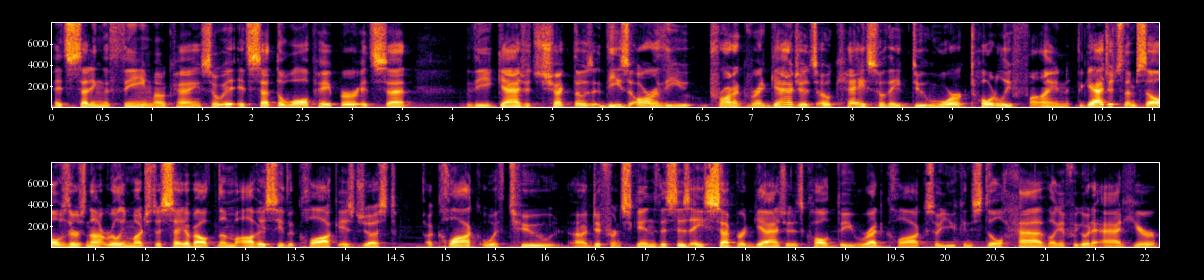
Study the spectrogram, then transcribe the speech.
It's setting the theme, okay, so it, it set the wallpaper, it set the gadgets check those these are the product red gadgets okay so they do work totally fine the gadgets themselves there's not really much to say about them obviously the clock is just a clock with two uh, different skins. This is a separate gadget. It's called the red clock. So you can still have, like if we go to add here,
